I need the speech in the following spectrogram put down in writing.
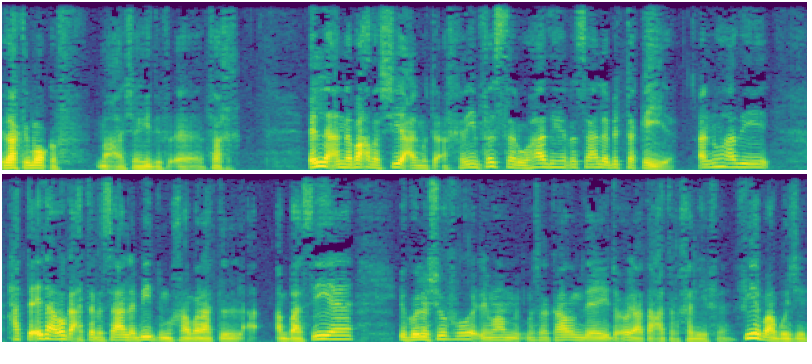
ذاك الموقف مع شهيد فخ. إلا أن بعض الشيعة المتأخرين فسروا هذه الرسالة بالتقية. أنه هذه حتى إذا وقعت الرسالة بيد المخابرات العباسية يقولون شوفوا الإمام موسى الكاظم يدعو إلى طاعة الخليفة. فيها بابوجي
